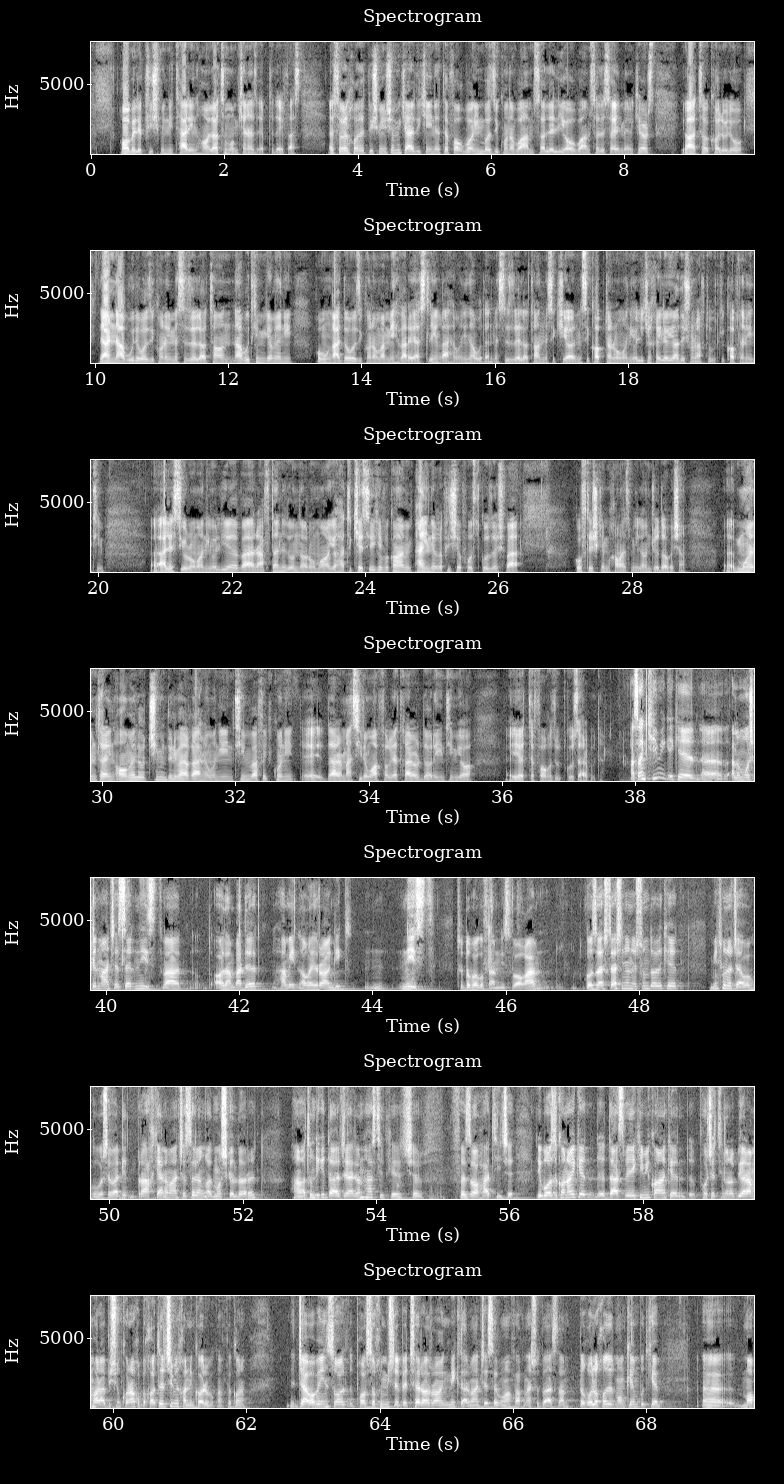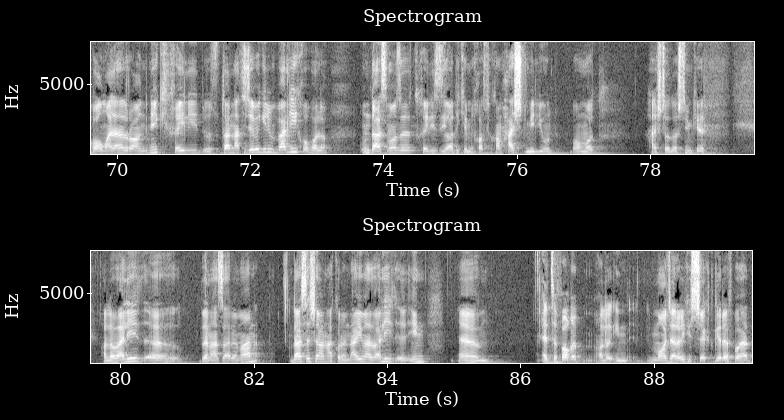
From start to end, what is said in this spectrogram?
قابل پیش بینی ترین حالات ممکن از ابتدای فصل. اسرائیل خودت پیش بینیشو می‌کردی که این اتفاق با این بازیکن با امثال لیا و با امثال سایل مرکرز یا حتی کالولو در نبود بازیکنایی مثل زلاتان. نبود که میگم یعنی خب اون قدا بازیکنان و محورای اصلی این قهرمانی نبودن. مثل زلاتان مثل کیار مثل کاپیتان رومانیولی که خیلی یادشون رفته بود که کاپیتان این تیم السیو رومانیولیه و رفتن دوناروما یا حتی کسی که فکر کنم همین 5 دقیقه پیش پست گذاشت و گفتش که می‌خوام از میلان جدا بشم. مهمترین عامل رو چی می‌دونی برای قهرمانی این تیم؟ و فکر کنید در مسیر موفقیت قرار داره این تیم یا یه اتفاق زود گذر بوده؟ اصلا کی میگه که الان مشکل منچستر نیست و آدم بده همین آقای رانگیک نیست. تو دوبار گفتم نیست. واقعا گذشتهش اینو نشون داده که می‌تونه جوابگو باشه ولی رخکن منچستر انقدر مشکل داره. همتون دیگه در جریان هستید که چه فضاحتی چه دی بازیکنایی که دست به یکی می‌کنن که پوچتینو رو بیارن مربیشون کنن خب به خاطر چی می‌خوان این کارو بکنن؟ فکر کنم جواب این سوال پاسخی میشه به چرا رانگنیک در منچستر موفق نشد و اصلا به قول خودت ممکن بود که ما با اومدن رانگنیک خیلی زودتر نتیجه بگیریم ولی خب حالا اون دستماز خیلی زیادی که می‌خواست فکر کنم 8 میلیون با ما 8 داشتیم که حالا ولی به نظر من دست شر نکنه نیومد. ولی این اتفاق حالا این ماجرایی که شکل گرفت باید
